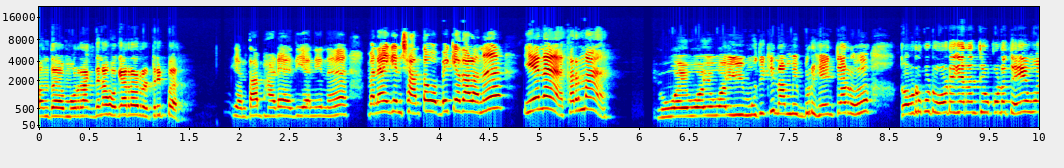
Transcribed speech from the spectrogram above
ಒಂದ್ ಮೂರ್ನಾಲ್ಕು ದಿನ ಹೋಗ್ಯಾರ ಅವ್ರು ಟ್ರಿಪ್ ಎಂತ ಭಾಡೆ ಅದೀಯ ನೀನು? ಮನ್ಯಾಗಿನ ಶಾಂತ ಒಬ್ಬಾಕಿ ಅದಾಳನ ಏನ ಕರ್ಮ? ಇವ್ವ ಇವ್ವ ಈ ಮುದುಕಿ ನಮ್ಮಿಬ್ರು ಹೆಂತ್ಯಾರು ಗೌಡ್ರ ಕೊಟ್ಟು ಓಡಿಗ್ಯಾರ ಅಂತ ತಿಳ್ಕೊಳತ್ತೆ. ಇವ್ವ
